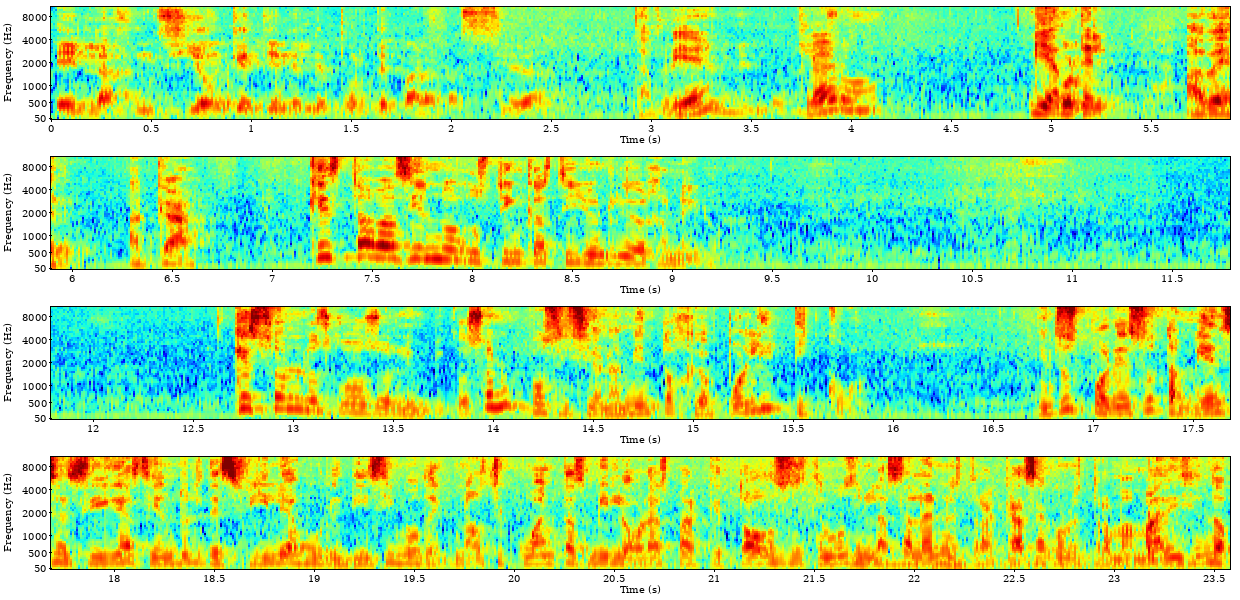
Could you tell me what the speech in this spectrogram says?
en la función que tiene el deporte para la sociedad. ¿Estoy También, claro. Y ante Por- el, a ver, acá, ¿qué estaba haciendo Agustín Castillo en Río de Janeiro? ¿Qué son los Juegos Olímpicos? Son un posicionamiento geopolítico. Entonces por eso también se sigue haciendo el desfile aburridísimo de no sé cuántas mil horas para que todos estemos en la sala de nuestra casa con nuestra mamá diciendo,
